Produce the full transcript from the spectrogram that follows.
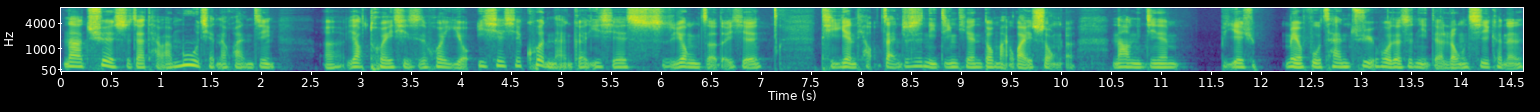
那确实在台湾目前的环境。呃，要推其实会有一些些困难，跟一些使用者的一些体验挑战。就是你今天都买外送了，然后你今天也许没有附餐具，或者是你的容器可能，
